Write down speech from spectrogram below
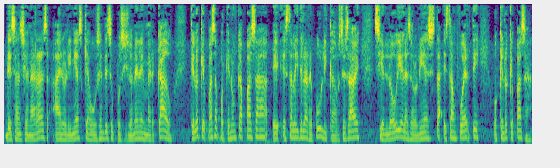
de sancionar a las aerolíneas que abusen de su posición en el mercado. ¿Qué es lo que pasa? ¿Por qué nunca pasa eh, esta ley de la República? ¿Usted sabe si el lobby de las aerolíneas está, es tan fuerte o qué es lo que pasa?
